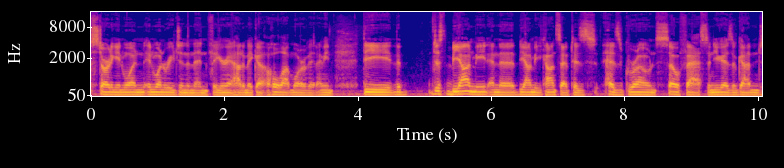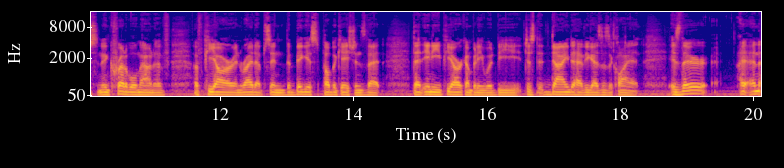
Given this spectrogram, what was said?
starting in one in one region and then figuring out how to make a, a whole lot more of it. I mean, the the just Beyond Meat and the Beyond Meat concept has has grown so fast, and you guys have gotten just an incredible amount of, of PR and write ups in the biggest publications that that any PR company would be just dying to have you guys as a client. Is there? I, and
